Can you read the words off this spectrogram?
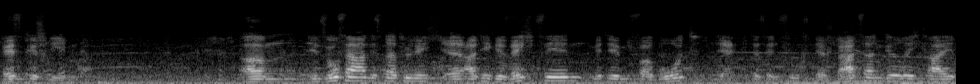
festgeschrieben hat. Ähm, insofern ist natürlich äh, Artikel 16 mit dem Verbot der, des Entzugs der Staatsangehörigkeit,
